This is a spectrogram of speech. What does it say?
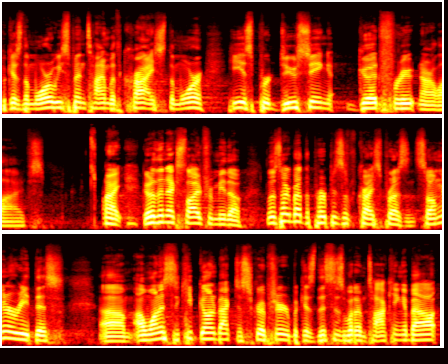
because the more we spend time with Christ, the more He is producing good fruit in our lives. All right, go to the next slide for me, though. Let's talk about the purpose of Christ's presence. So I'm going to read this. Um, I want us to keep going back to Scripture because this is what I'm talking about.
